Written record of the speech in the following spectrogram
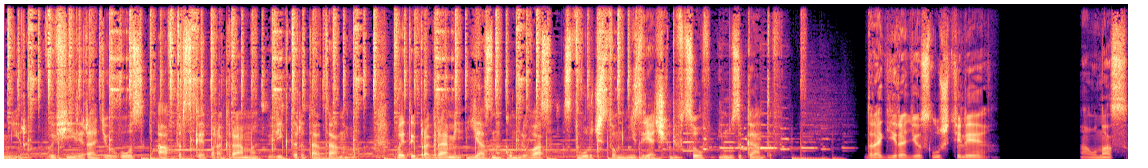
мир. В эфире Радио ВОЗ авторская программа Виктора Татанова. В этой программе я знакомлю вас с творчеством незрячих певцов и музыкантов. Дорогие радиослушатели, а у нас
